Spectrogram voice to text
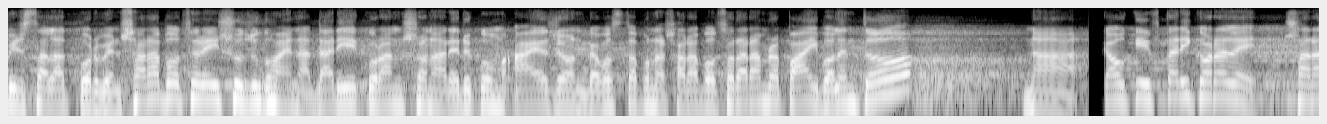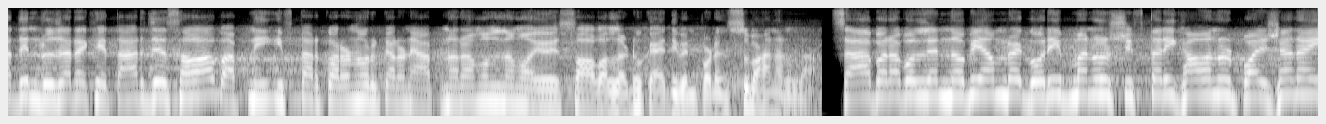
বীর সালাদ পড়বেন। সারা বছর এই সুযোগ হয় না। দাঁড়িয়ে কোরআন শোনার এরকম আয়োজন, ব্যবস্থাপনা সারা বছর আর আমরা পাই, বলেন তো? না। কাউকে ইফতারি করালে সারাদিন রোজা রেখে তার যে সওয়াব, আপনি ইফতার করানোর কারণে আপনার আমল নাময় ওই সওয়াব আল্লাহ ঢুকাই দিবেন পড়েন সুবাহান আল্লাহ সাহাবারা বললেন, নবী, আমরা গরিব মানুষ, ইফতারি খাওয়ানোর পয়সা নাই।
